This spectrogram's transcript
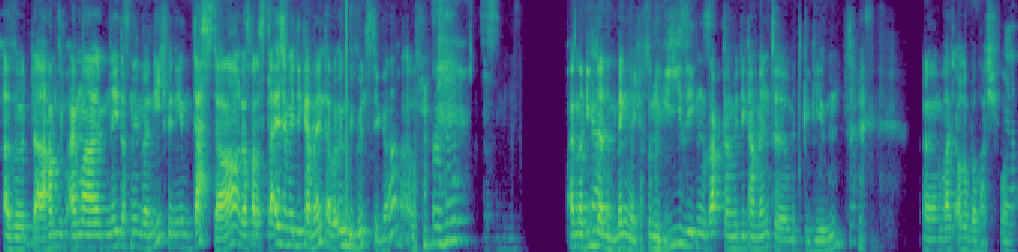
also da haben sie auf einmal, nee, das nehmen wir nicht, wir nehmen das da. Das war das gleiche Medikament, aber irgendwie günstiger. Mhm. Einmal ging ja. da eine Menge. Ich habe so einen riesigen Sack an Medikamente mitgegeben. äh, war ich auch überrascht von. Ja.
